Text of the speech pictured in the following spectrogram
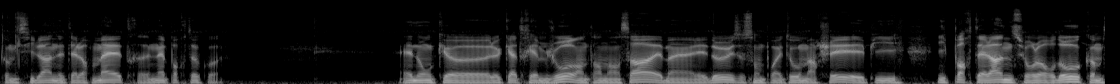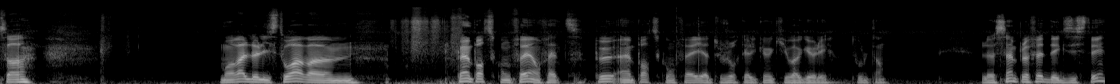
comme si l'âne était leur maître, n'importe quoi. Et donc euh, le quatrième jour, en entendant ça, et eh ben, les deux ils se sont pointés au marché et puis ils portaient l'âne sur leur dos comme ça. Morale de l'histoire, euh, peu importe ce qu'on fait en fait, peu importe ce qu'on fait, il y a toujours quelqu'un qui va gueuler tout le temps. Le simple fait d'exister,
